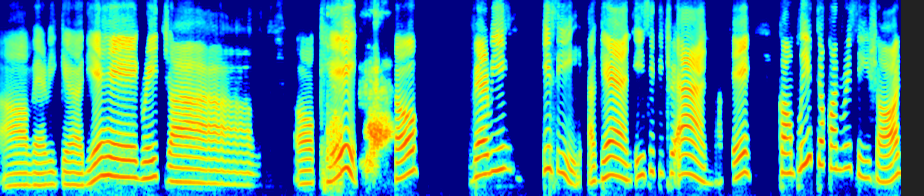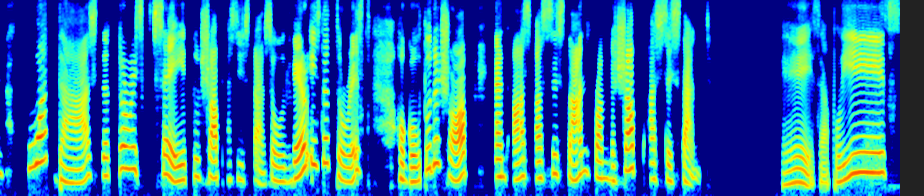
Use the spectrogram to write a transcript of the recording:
Ah, very good. Yay, great job. Okay. So, very easy. Again, easy teacher Ann. Okay. Complete the conversation. What does the tourist say to shop assistant? So there is the tourist who go to the shop and ask assistant from the shop assistant. Okay, so please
